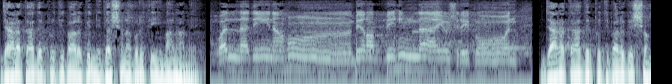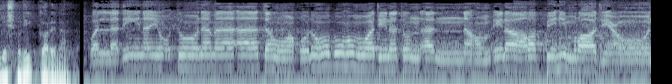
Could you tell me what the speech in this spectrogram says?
যাহারা তাদের প্রতিপালকের নিদর্শনাবলিতে ইমান আনে। والذين هم بربهم لا يشركون যারা তাদের প্রতিপালকের সঙ্গে শরিক করে না والذين يؤتون ما آتوا وقلوبهم وجلة أنهم إلى ربهم راجعون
